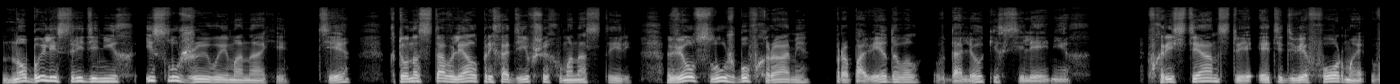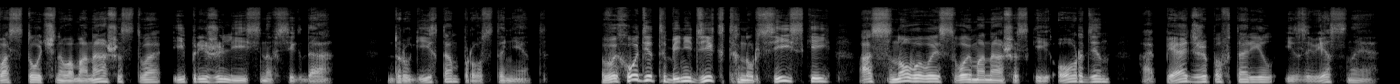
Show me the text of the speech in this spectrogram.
Но были среди них и служивые монахи, те, кто наставлял приходивших в монастырь, вел службу в храме, проповедовал в далеких селениях. В христианстве эти две формы восточного монашества и прижились навсегда. Других там просто нет. Выходит, Бенедикт Нурсийский, основывая свой монашеский орден, опять же повторил известное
